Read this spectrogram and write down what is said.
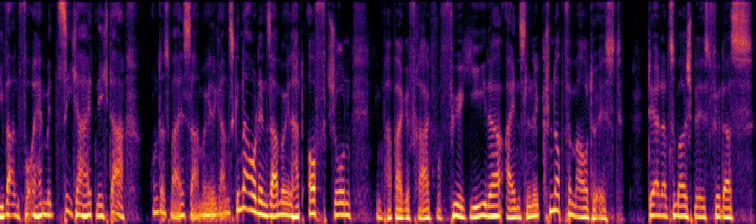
Die waren vorher mit Sicherheit nicht da. Und das weiß Samuel ganz genau, denn Samuel hat oft schon den Papa gefragt, wofür jeder einzelne Knopf im Auto ist. Der da zum Beispiel ist für das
